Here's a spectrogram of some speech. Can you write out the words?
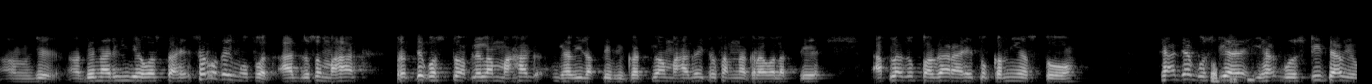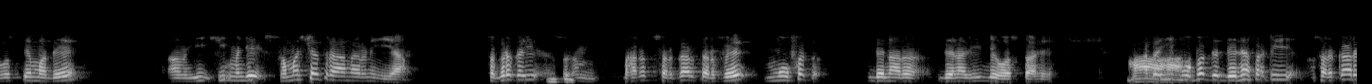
म्हणजे देणारी ही व्यवस्था आहे. सर्व काही मोफत. आज जसं महाग प्रत्येक वस्तू आपल्याला महाग घ्यावी लागते विकत किंवा महागाईचा सामना करावा लागते. आपला जो पगार आहे तो कमी असतो. ह्या ज्या गोष्टी आहे ह्या गोष्टी त्या व्यवस्थेमध्ये ही ही म्हणजे समस्याच राहणार नाही या. सगळं काही भारत सरकारतर्फे मोफत देणार देणारी ही व्यवस्था आहे. हा, आता ही. मोफत देण्यासाठी सरकार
